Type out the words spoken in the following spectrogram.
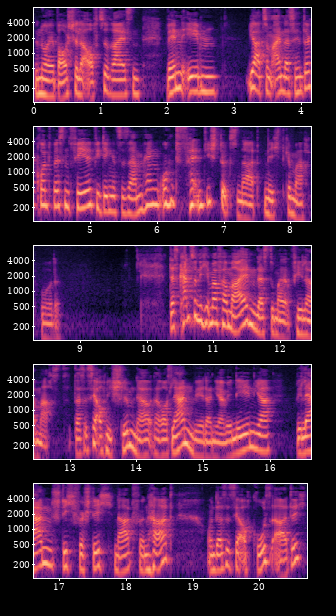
eine neue Baustelle aufzureißen, wenn eben ja zum einen das Hintergrundwissen fehlt, wie Dinge zusammenhängen und wenn die Stütznaht nicht gemacht wurde. Das kannst du nicht immer vermeiden, dass du mal Fehler machst. Das ist ja auch nicht schlimm, daraus lernen wir dann ja. Wir nähen ja, wir lernen Stich für Stich, Naht für Naht und das ist ja auch großartig.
